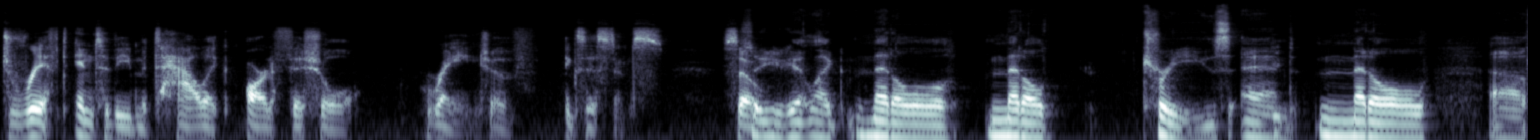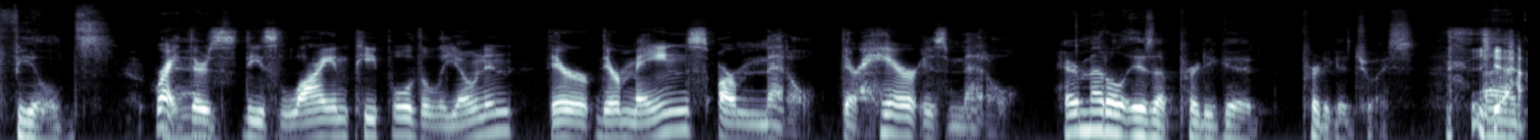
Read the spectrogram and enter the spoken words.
drift into the metallic artificial range of existence. So, so you get like metal metal trees and metal uh, fields. Right. And... There's these lion people, the Leonin. Their their manes are metal. Their hair is metal. Hair metal is a pretty good pretty good choice. yeah. Um,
